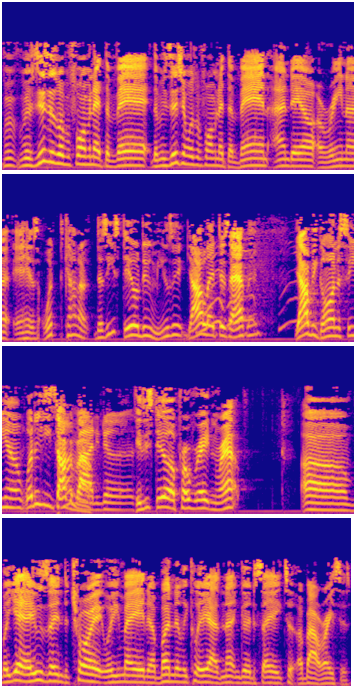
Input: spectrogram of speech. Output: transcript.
musicians were performing at the Van, the musician was performing at the Van Andel Arena in his, what kind of, does he still do music? Y'all let this happen? Y'all be going to see him? What did he talk about? Does. Is he still appropriating rap? Um, but yeah, he was in Detroit where he made abundantly clear he has nothing good to say to, about races.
